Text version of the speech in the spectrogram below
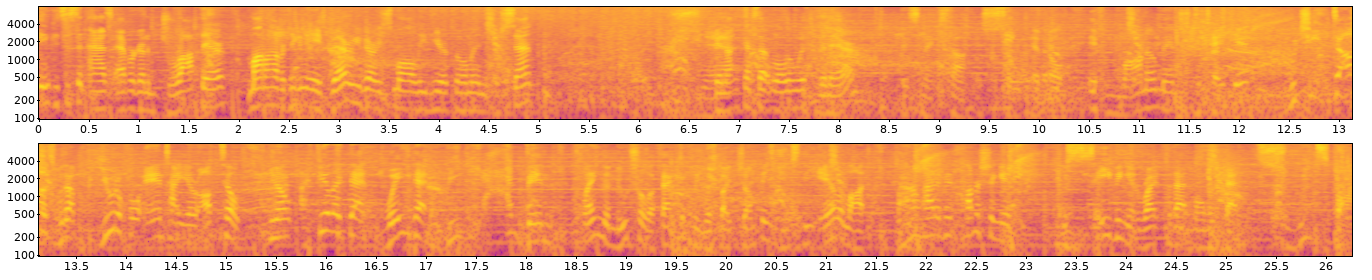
inconsistent as ever. Going to drop there. Mono, however, taking a very, very small lead here at the moment in percent. Yeah. Okay, not catch that rolling with Venair this next stock is so pivotal. If Mono manages to take it, which he does with a beautiful anti-air up tilt, you know, I feel like that way that Vivi had been playing the neutral effectively was by jumping into the air a lot. Mono had been punishing it. He was saving it right for that moment, that sweet spot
